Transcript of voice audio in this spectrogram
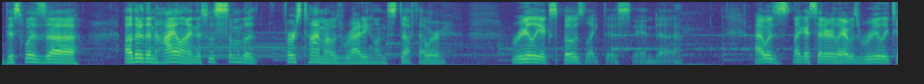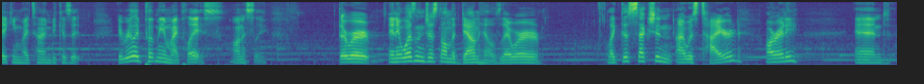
this was, uh, other than Highline, this was some of the first time I was riding on stuff that were really exposed like this. And uh, I was, like I said earlier, I was really taking my time because it, it really put me in my place, honestly. There were, and it wasn't just on the downhills. There were, like this section, I was tired already. And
